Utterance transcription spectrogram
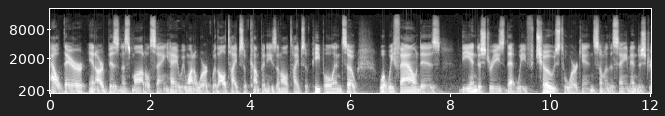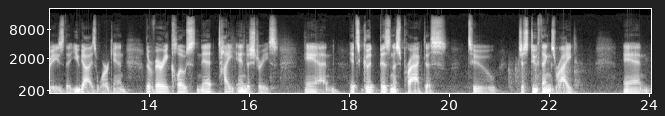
out there in our business model saying, hey, we want to work with all types of companies and all types of people. And so what we found is the industries that we've chose to work in, some of the same industries that you guys work in, they're very close knit, tight industries. And it's good business practice to just do things right and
